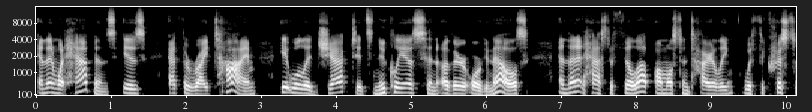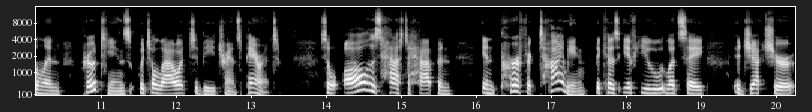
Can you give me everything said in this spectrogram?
and then what happens is at the right time, it will eject its nucleus and other organelles, and then it has to fill up almost entirely with the crystalline proteins, which allow it to be transparent. So all this has to happen in perfect timing because if you, let's say, eject your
